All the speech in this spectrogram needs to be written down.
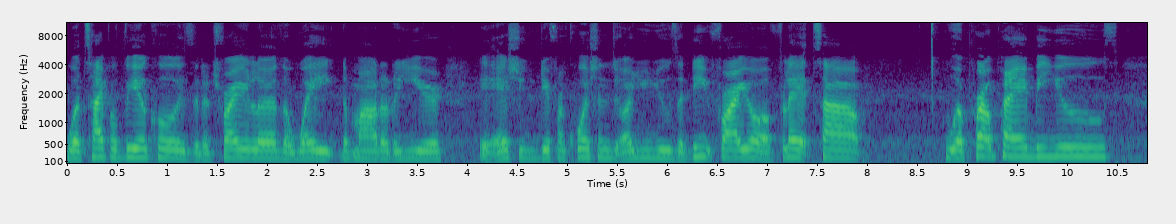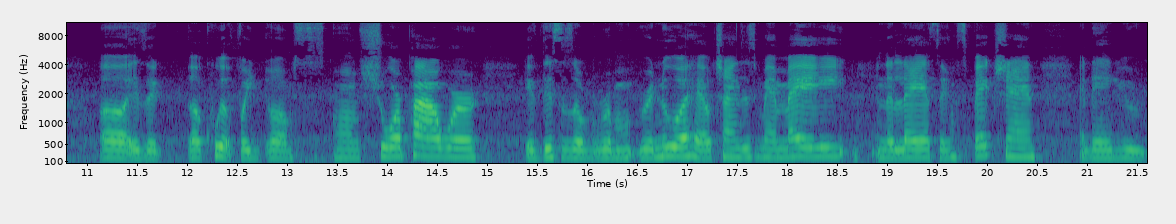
what type of vehicle, is it a trailer, the weight, the model, the year. It asks you different questions. Are you use a deep fryer or a flat top? Will propane be used? Uh, is it equipped for um, um, shore power? If this is a re renewal, have changes been made in the last inspection? and then you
